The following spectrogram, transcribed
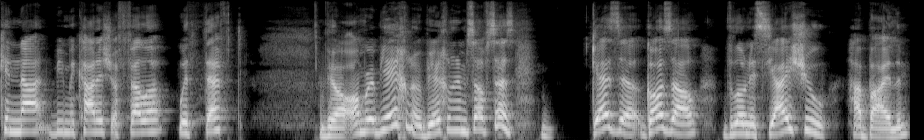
cannot be Mikadosh a fellow with theft? The Reb Yechanan. Himself says, Gazal v'lo nisyaishu habailim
